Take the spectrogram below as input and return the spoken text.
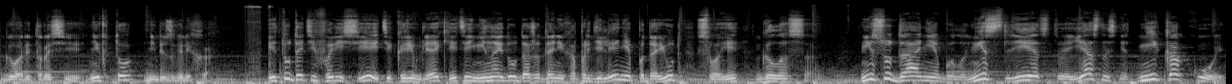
говорит Россия, никто не без греха. И тут эти фарисеи, эти кривляки, эти не найдут даже для них определения, подают свои голоса. Ни суда не было, ни следствия, ясность нет никакой.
